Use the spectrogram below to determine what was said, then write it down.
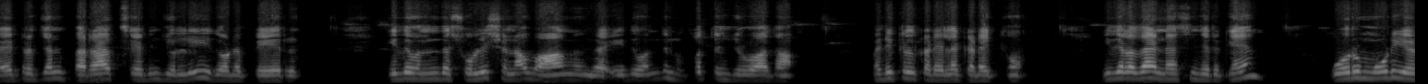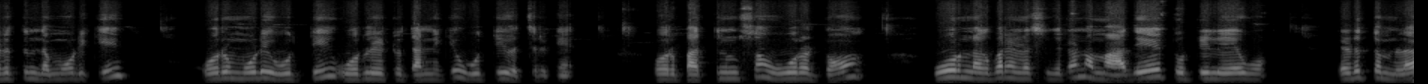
ஹைட்ரஜன் பெராக்சைடுன்னு சொல்லி இதோட பேர். இது வந்து இந்த சொல்யூஷனாக வாங்குங்க. இது வந்து முப்பத்தஞ்சு ரூபா தான். மெடிக்கல் கடையில் கிடைக்கும். இதில் தான் என்ன செஞ்சுருக்கேன் ஒரு மூடி எடுத்து இந்த மூடிக்கு ஒரு மூடி ஊற்றி ஒரு லிட்டர் தண்ணிக்கு ஊற்றி வச்சுருக்கேன். ஒரு பத்து நிமிஷம் ஊறட்டும். ஊறினக்கப்புறம் என்ன செஞ்சிட்டோம் நம்ம அதே தொட்டிலே எடுத்தோம்ல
